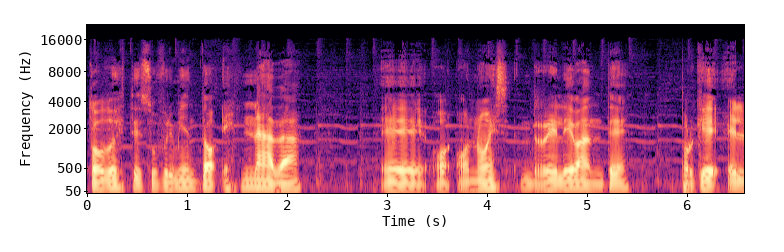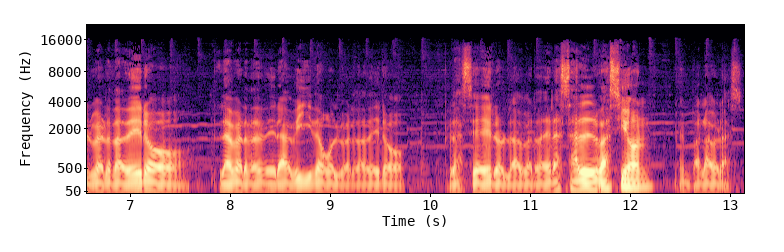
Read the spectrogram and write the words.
todo este sufrimiento es nada o, o, no es relevante porque el verdadero, la verdadera vida o el verdadero placer o la verdadera salvación, en palabras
